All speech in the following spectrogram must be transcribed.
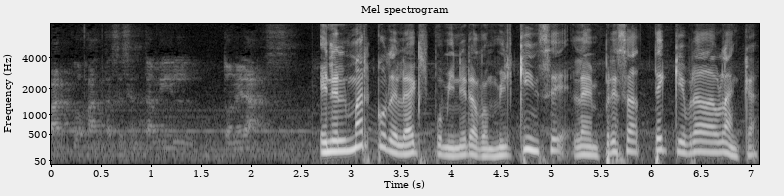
barcos hasta 60.000 toneladas. En el marco de la Expo Minera 2015, la empresa Tec Quebrada Blanca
